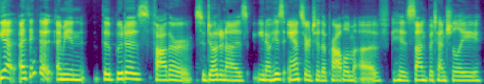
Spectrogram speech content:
Yeah, I think that I mean the Buddha's father Suddhodana's, you know, his answer to the problem of his son potentially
